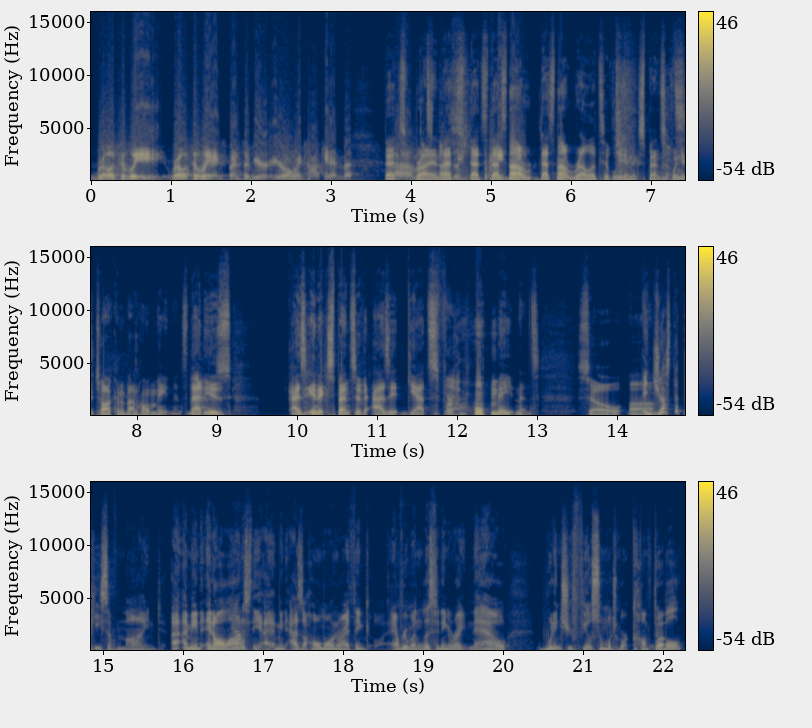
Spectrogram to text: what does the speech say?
relatively relatively inexpensive. You're you're only talking in the that's um, Brian. That's that's that's, that's not that's not relatively inexpensive when you're talking about home maintenance. That yeah. is as inexpensive as it gets for home maintenance. So um, and just the peace of mind. I, I mean, in all honesty, I, I mean, as a homeowner, I think everyone listening right now, wouldn't you feel so much more comfortable?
